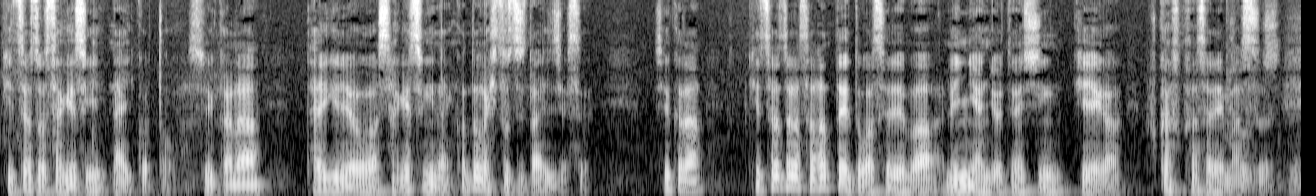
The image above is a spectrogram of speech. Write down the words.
血圧を下げすぎないこと。それから体液量が下げすぎないことが一つ大事ですそれから血圧が下がったりとかすればレニアン両手の神経が深く化されます。そ、ね,、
